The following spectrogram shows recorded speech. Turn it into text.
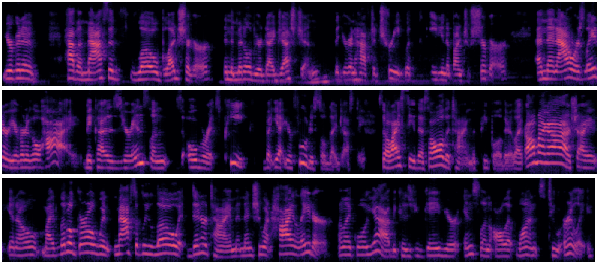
you're going to have a massive low blood sugar in the middle of your digestion that you're going to have to treat with eating a bunch of sugar. And then hours later, you're going to go high because your insulin is over its peak, but yet your food is still digesting. So I see this all the time with people. They're like, oh my gosh, I, you know, my little girl went massively low at dinner time and then she went high later. I'm like, well, yeah, because you gave your insulin all at once too early.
